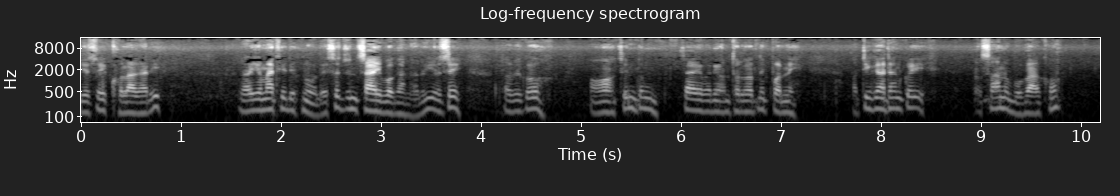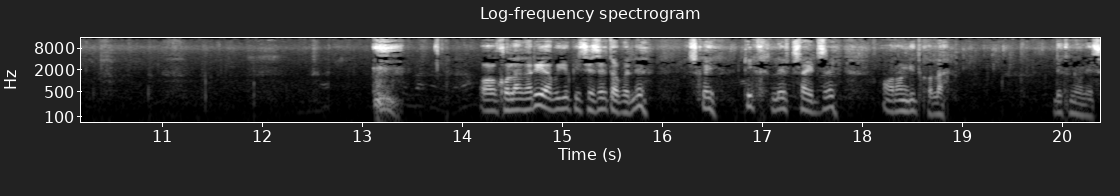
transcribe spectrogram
यो चाहिँ खोलागारी र यो माथि देख्नु हुँदैछ जुन चाय बगानहरू यो चाहिँ तपाईँको चुन्तुङ चायबारी अन्तर्गत नै पर्ने टी गार्डनकै सानो भूभाग हो। अ, खोलागारी अब यो पछि चाहिँ तपाईँले यसकै ठिक लेफ्ट साइड चाहिँ रङ्गित खोला देख्नुहुनेछ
